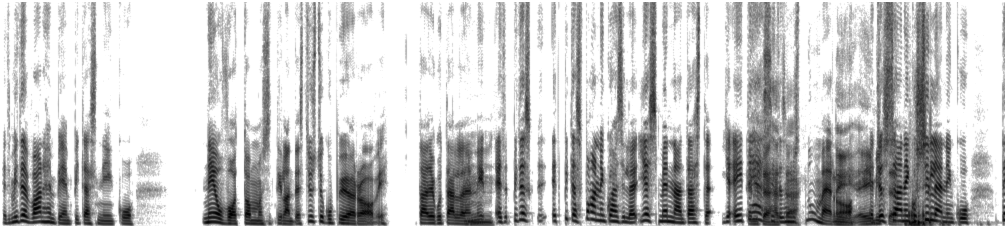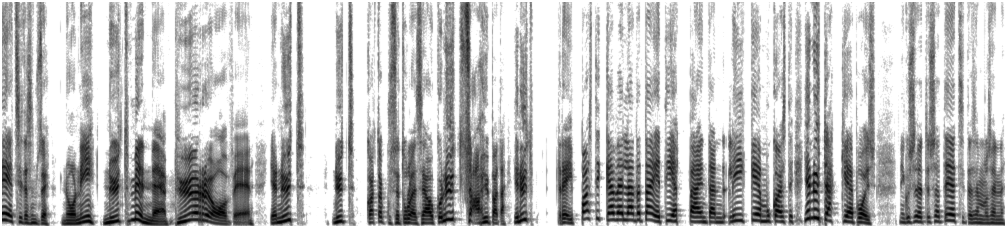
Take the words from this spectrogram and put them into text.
että miten vanhempien pitäisi niin kuin, neuvoa tuommoisessa tilanteessa, just joku pyöröovi tai joku tällainen, Mm. mm. niin että pitäisi et pitäis vaan niin kuin silleen, jes mennään tästä ja ei tehdä siitä hätää. semmoista numeroa. Niin, ei että jos sä niin kuin silleen niin kuin teet siitä semmoisen, no niin, nyt mennään pyöröoveen ja nyt, nyt, kato kun se tulee se aukko, nyt saa hypätä ja nyt reippaasti kävellään tätä eteenpäin tämän liikkeen mukaisesti ja nyt äkkiä pois. Niin kuin sille, että jos sä teet sitä semmoisen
